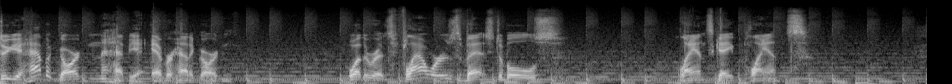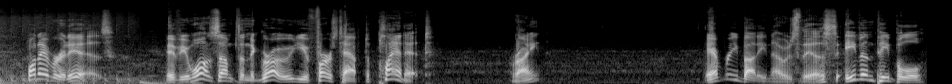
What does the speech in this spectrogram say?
Do you have a garden? Have you ever had a garden? Whether it's flowers, vegetables, landscape plants, whatever it is, if you want something to grow, you first have to plant it, right? Everybody knows this. Even people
